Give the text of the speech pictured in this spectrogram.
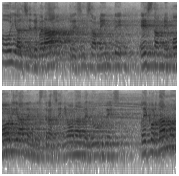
Hoy al celebrar precisamente esta memoria de Nuestra Señora de Lourdes, recordamos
